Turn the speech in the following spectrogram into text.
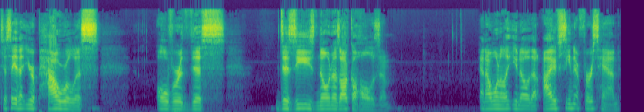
to say that you're powerless over this disease known as alcoholism. And I want to let you know that I've seen it firsthand.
